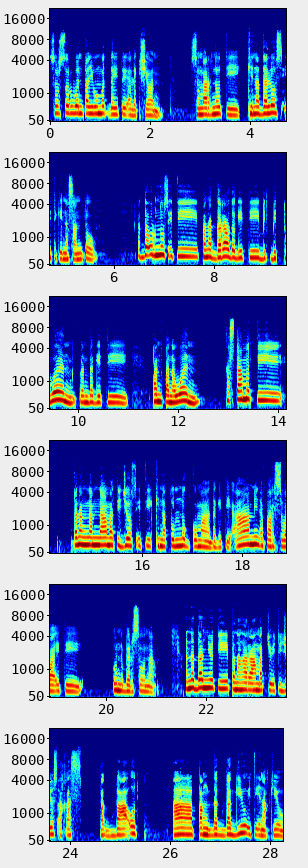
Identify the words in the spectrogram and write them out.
sursurwan tayo mat daytoy eleksyon. Sumarno ti kinadalos iti kinasanto at daurnos iti panaggaraw dagiti bitbitwen kan dagiti panpanawen. Kastamot ti panangnamnama ti Diyos iti kinatulnog kuma dagiti amin aparswa iti universo na. Anadan nyo ti panangaramat yu iti Diyos akas pagbaot, a pangdagdag yu iti inak yu.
